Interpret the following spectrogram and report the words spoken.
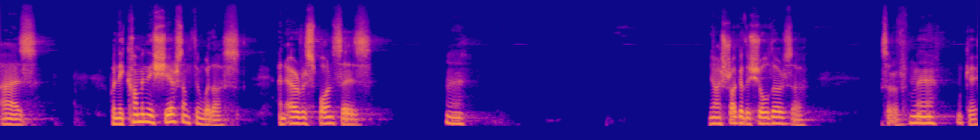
as when they come and they share something with us, and our response is, eh. You know, I shrug of the shoulders, a sort of, eh, okay.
